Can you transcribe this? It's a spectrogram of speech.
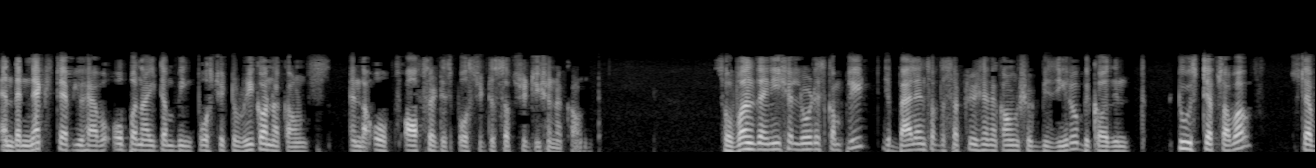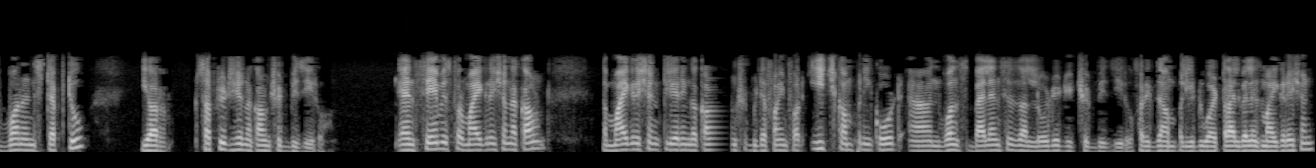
And the next step, you have open item being posted to recon accounts and the offset is posted to substitution account. So once the initial load is complete, the balance of the substitution account should be zero because in two steps above, step one and step two, your substitution account should be zero. And same is for migration account. The migration clearing account should be defined for each company code and once balances are loaded, it should be zero. For example, you do a trial balance migration,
